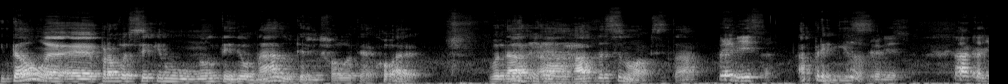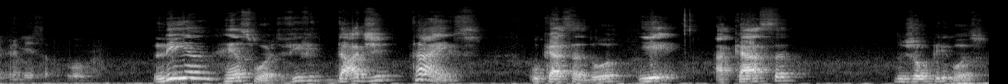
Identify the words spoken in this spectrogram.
Então, é, é, para você que não, não entendeu nada do que a gente falou até agora, vou dar a rápida sinopse, tá? Premissa. A Não, premissa. premissa. Taca ali premissa pro povo. Liam Hemsworth vive Dodge Times, o caçador e a caça do jogo perigoso.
